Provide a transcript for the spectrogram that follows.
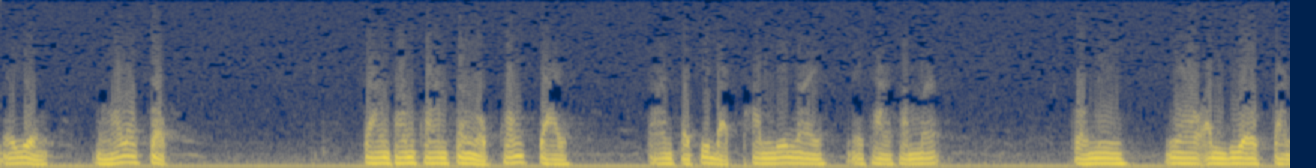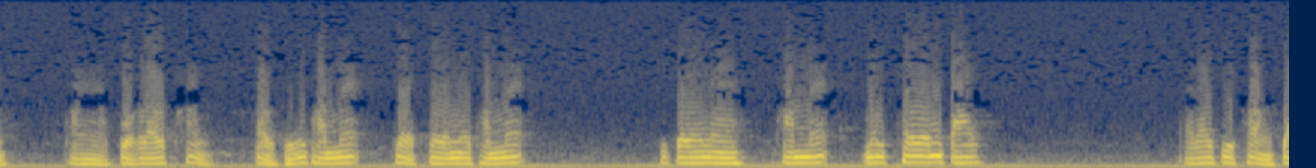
ในเรื่องหมอละศกการทำความสงบของใจ การปฏิบัติธรรมวินัยในทางธรรมะก็มีแนวอันเดียวกัน ถ้าพวกเราท่านเข้าถึงธรรมะเพลิดเพลินในธรรมะพิจารณาธรรมะ มันเพลินไป อะไรที่คล่องใจ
